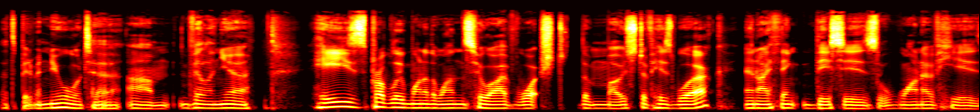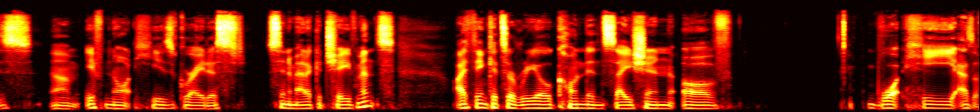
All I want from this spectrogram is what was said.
that's a bit of a new auteur, um, Villeneuve, he's probably one of the ones who I've watched the most of his work, and I think this is one of his, um, if not his greatest cinematic achievements. I think it's a real condensation of what he, as a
